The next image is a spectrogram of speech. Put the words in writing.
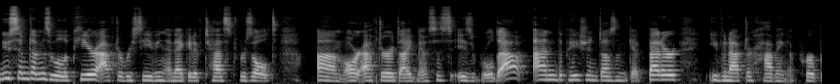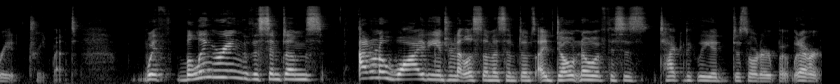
New symptoms will appear after receiving a negative test result um, or after a diagnosis is ruled out and the patient doesn't get better even after having appropriate treatment. With malingering, the symptoms I don't know why the internet lists them as symptoms. I don't know if this is technically a disorder, but whatever.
